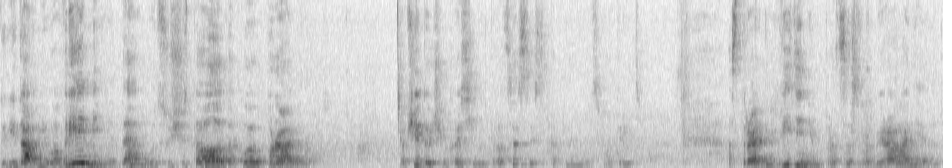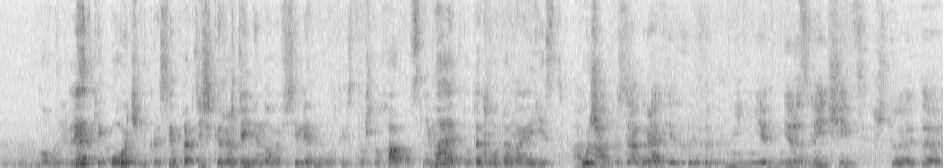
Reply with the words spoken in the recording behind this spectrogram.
до недавнего времени да, вот существовало такое правило. Вообще это очень красивый процесс, если так на него смотреть астральным видением процесс формирования новой клетки очень красиво, практически рождение новой вселенной. Вот есть то, что Хаббл снимает, вот это вот оно и есть. А очень на фотографиях это не, не, не различить, что это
